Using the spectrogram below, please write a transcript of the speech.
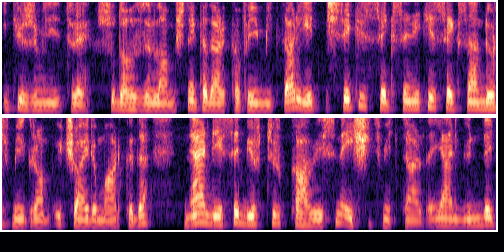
200 mililitre suda hazırlanmış ne kadar kafein miktarı? 78, 82, 84 miligram 3 ayrı markada neredeyse bir Türk kahvesine eşit miktarda. Yani günde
